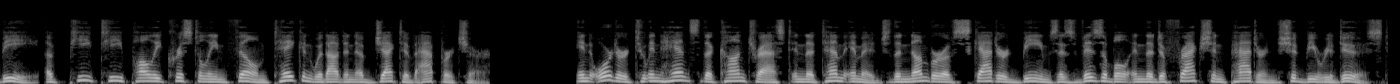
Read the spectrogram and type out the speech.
B of PT polycrystalline film taken without an objective aperture. In order to enhance the contrast in the TEM image the number of scattered beams as visible in the diffraction pattern should be reduced.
